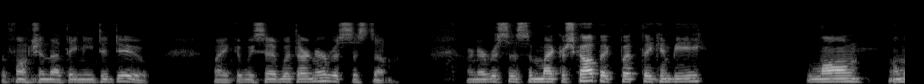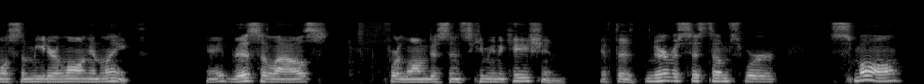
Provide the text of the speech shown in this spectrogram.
the function that they need to do. Like we said with our nervous system. Our nervous system microscopic, but they can be long, almost a meter long in length. Okay. This allows for long distance communication. If the nervous systems were small,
